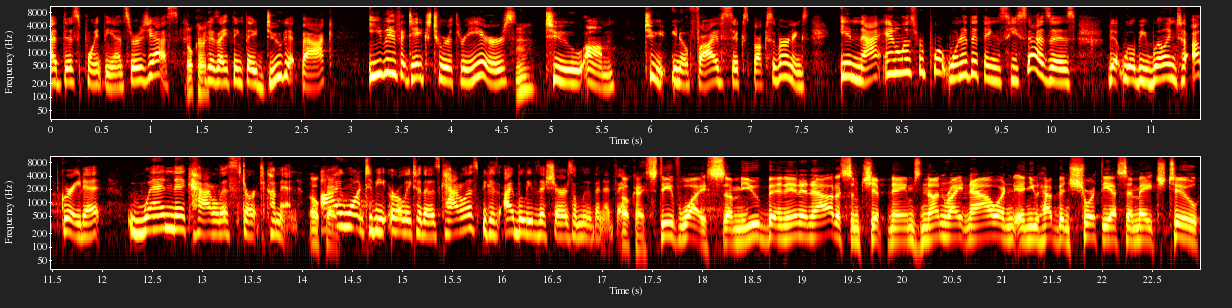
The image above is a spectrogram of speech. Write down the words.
At this point, the answer is yes. Okay. Because I think they do get back even if it takes two or three years mm. to um, to you know five six bucks of earnings in that analyst report one of the things he says is that we'll be willing to upgrade it when the catalysts start to come in okay. i want to be early to those catalysts because i believe the shares will move in advance okay steve weiss um, you've been in and out of some chip names none right now and, and you have been short the smh too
